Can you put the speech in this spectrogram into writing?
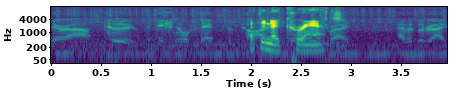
There are two additional sets of I think I tyres for this crashed. race. Have a good race.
